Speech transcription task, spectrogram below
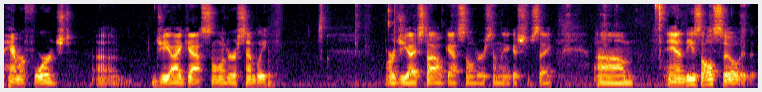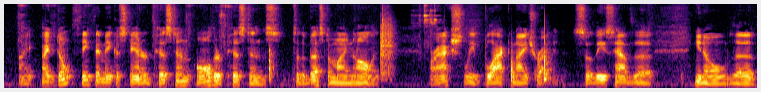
hammer forged uh, GI gas cylinder assembly. or GI style gas cylinder assembly, I guess should say. Um, and these also, I, I don't think they make a standard piston. All their pistons, to the best of my knowledge, are actually black nitride. So these have the, you know, the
